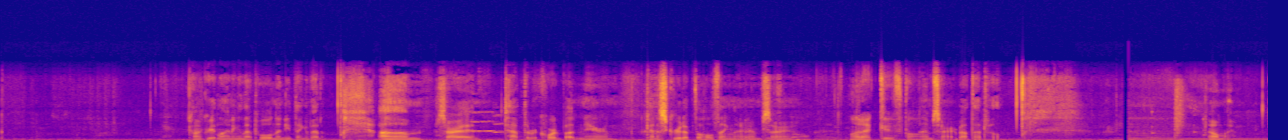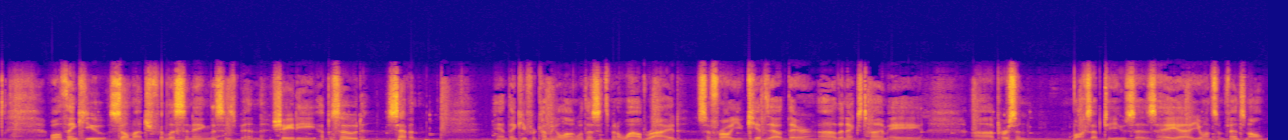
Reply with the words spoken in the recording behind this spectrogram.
concrete lining in that pool, and then you'd think about it. Um, sorry, I tapped the record button here and kind of screwed up the whole thing there. I'm sorry. What a goofball! I'm sorry about that, Phil. Oh my. Well, thank you so much for listening. This has been Shady, episode 7. And thank you for coming along with us. It's been a wild ride. So, for all you kids out there, uh, the next time a uh, person walks up to you, says, "Hey, uh, you want some fentanyl?"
